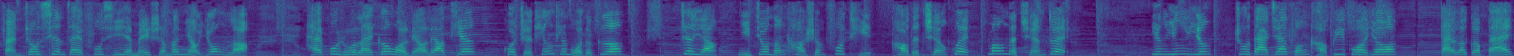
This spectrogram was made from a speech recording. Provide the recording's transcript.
反正现在复习也没什么鸟用了，还不如来跟我聊聊天，或者听听我的歌，这样你就能考神附体，考的全会，蒙的全对。嘤嘤嘤，祝大家逢考必过哟，拜了个拜。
